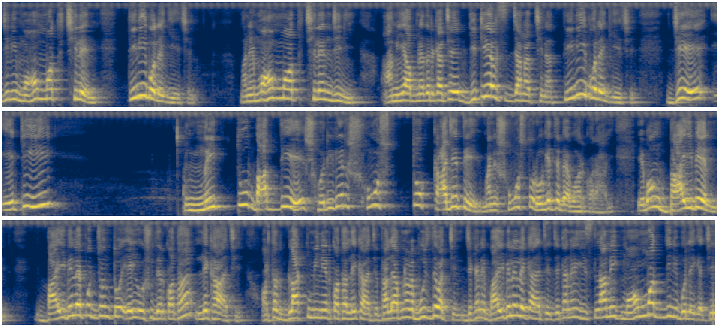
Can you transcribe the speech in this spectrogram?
যিনি মোহাম্মদ ছিলেন, তিনি বলে গিয়েছেন। মানে মোহাম্মদ ছিলেন যিনি, আমি আপনাদের কাছে ডিটেলস জানাচ্ছি না, তিনি বলে গিয়েছে যে এটি মৃত্যু বাদ দিয়ে শরীরের সমস্ত কাজেতে মানে সমস্ত রোগেতে ব্যবহার করা হয়। এবং বাইবেল বাইবেলে পর্যন্ত এই ওষুধের কথা লেখা আছে। অর্থাৎ ব্ল্যাক কুমিনের কথা লেখা আছে। তাহলে আপনারা বুঝতে পারছেন, যেখানে বাইবেলে লেখা আছে, যেখানে ইসলামিক মোহাম্মদ যিনি বলে গেছে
